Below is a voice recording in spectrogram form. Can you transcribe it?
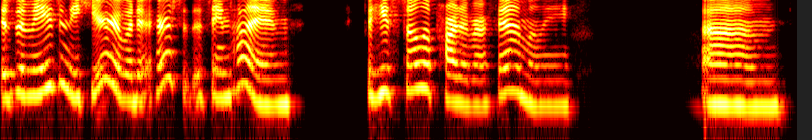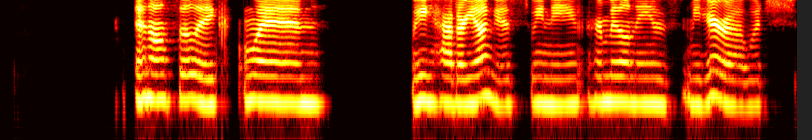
It's amazing to hear, but it hurts at the same time. But he's still a part of our family. Um, and also like when we had our youngest, we named her middle name is Meira, which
